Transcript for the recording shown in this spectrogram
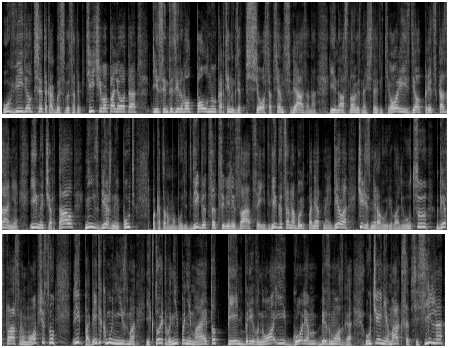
увидел все это как бы с высоты птичьего полета и синтезировал полную картину, где все совсем связано. И на основе, значит, этой теории сделал предсказание и начертал неизбежный путь, по которому будет двигаться цивилизация. И двигаться она будет, понятное дело, через мировую революцию, к бесклассовому обществу и к победе коммунизма. И кто этого не понимает, тот пень, бревно и голем без мозга. Учение Маркса всесильно,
